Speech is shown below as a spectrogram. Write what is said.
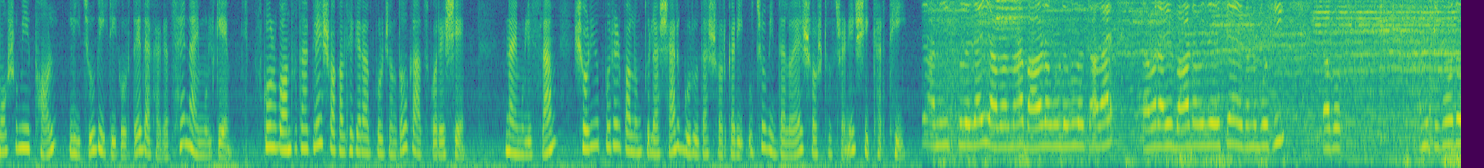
মৌসুমি ফল, লিচু বিক্রি করতে দেখা গেছে নাইমুলকে। স্কুল বন্ধ থাকলে সকাল থেকে রাত পর্যন্ত কাজ করে সে। নাইমুল ইসলাম, শরীয়তপুরের পালংতুলা সার গুরুদাস সরকারি উচ্চ বিদ্যালয়ের ষষ্ঠ শ্রেণির শিক্ষার্থী। আমি স্কুলে যাই, আমার মা বারোটা মধ্যেগুলো চালায়, তারপর আমি বারোটা বেজে এসে এখানে বসি, তারপর আমি ঠিকমতো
